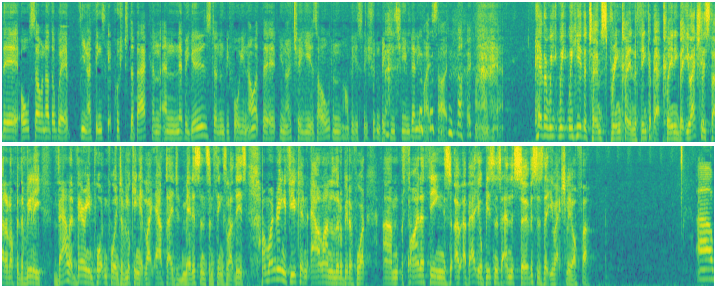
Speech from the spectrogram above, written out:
They're also another where you know things get pushed to the back and, and never used, and before you know it, they're you know two years old and obviously shouldn't be consumed anyway. So, no. um, yeah. Heather, we, we, we, hear the term spring clean to think about cleaning, but you actually started off with a really valid, very important point of looking at like outdated medicines and things like this. I'm wondering if you can outline a little bit of what um, finer things about your business and the services that you actually offer. Uh,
